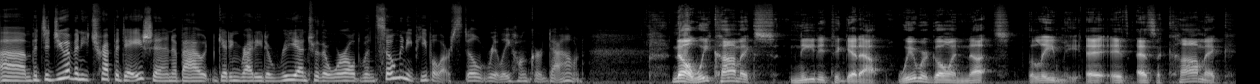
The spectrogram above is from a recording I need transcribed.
Um, but did you have any trepidation about getting ready to re enter the world when so many people are still really hunkered down? No, we comics needed to get out. We were going nuts, believe me. It, it, as a comic,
